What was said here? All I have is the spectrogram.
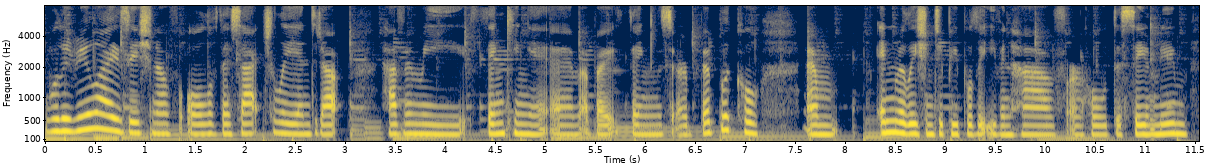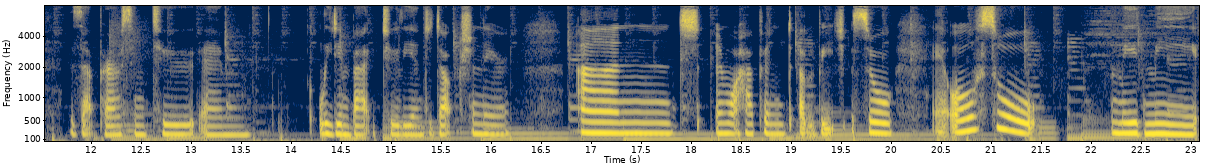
Well, the realization of all of this actually ended up having me thinking um, about things that are biblical um, in relation to people that even have or hold the same name as that person, to um, leading back to the introduction there and and what happened at the beach. So it also made me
